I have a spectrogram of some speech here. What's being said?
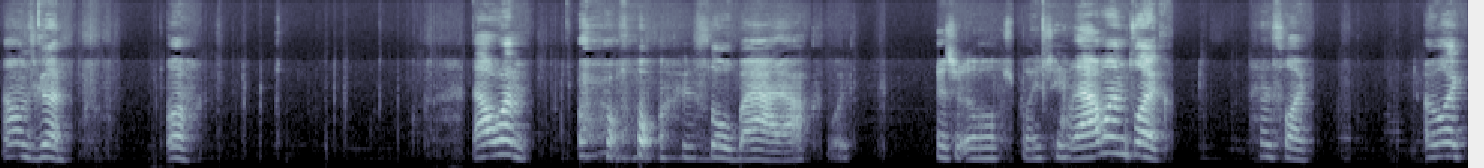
That one's good. Oh. That one oh, is so bad, actually. Is it all spicy? That one's like, it's like, I like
